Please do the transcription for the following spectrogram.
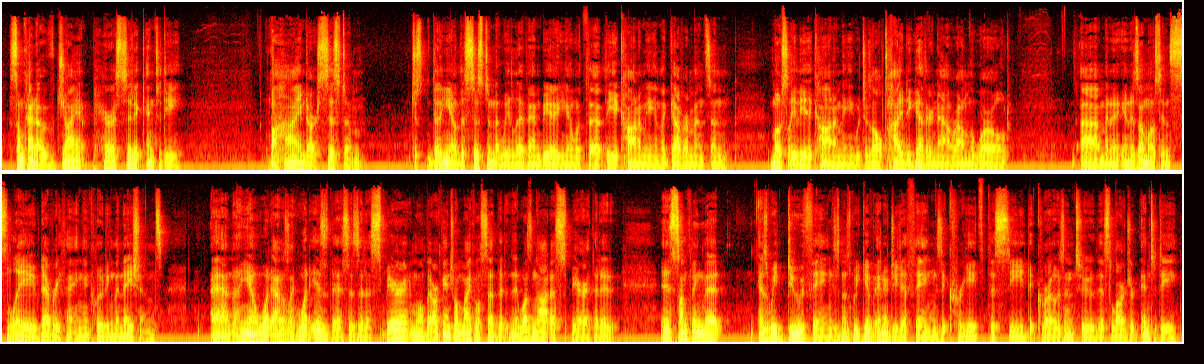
some kind of giant parasitic entity behind our system just the you know the system that we live in be it you know with the the economy and the governments and mostly the economy which is all tied together now around the world um, and, it, and it's almost enslaved everything including the nations and you know what I was like, what is this? Is it a spirit? Well, the archangel Michael said that it was not a spirit; that it is something that, as we do things and as we give energy to things, it creates this seed that grows into this larger entity.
